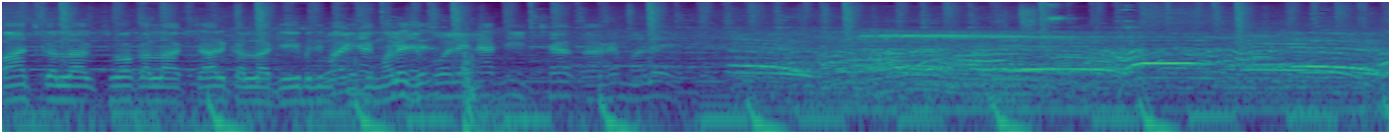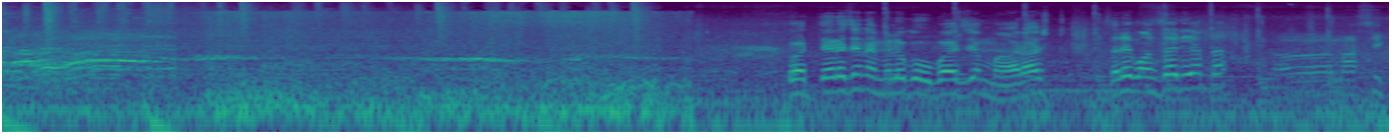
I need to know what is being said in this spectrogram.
પાંચ કલાક છ કલાક ચાર કલાક એવી બધી માહિતી મળે છે ભોલેનાથની ઈચ્છા કરે મળે તો અત્યારે છે ને અમે લોકો ઊભા છે મહારાષ્ટ્ર સર ये कौन सा एरिया अपना अ, नासिक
